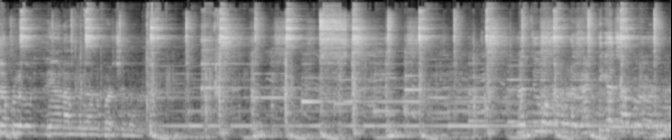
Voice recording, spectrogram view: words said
చెప్పులు కొట్టి దేవుని అమ్మ కనపరచుదాం. ప్రతి ఒక్కరు కూడా గట్టిగా చెప్పలు కొడుతుంది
